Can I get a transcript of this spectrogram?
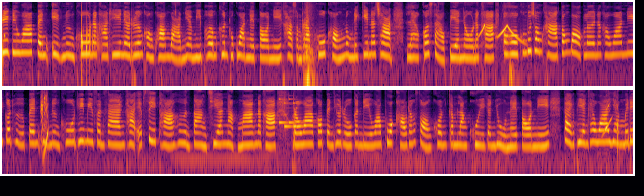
รียกได้ว่าเป็นอีกหนึ่งคู่นะคะที่ในเรื่องของความหวานเนี่ยมีเพิ่มขึ้นทุกวันในตอนนี้ค่ะสำหรับคู่ของหนุ่มนิกกี้นชาติแล้วก็สาวเปียโนนะคะโอ้โหคุณผู้ชมคะต้องบอกเลยนะคะว่านี่ก็ถือเป็นอีกหนึ่งคู่ที่มีแฟนๆค่ะ FC ขาหื่นต่างเชียร์หนักมากนะคะ เพราะว่าก็เป็นที่รู้กันดีว่าพวกเขาทั้งสองคนกำลังคุยกันอยู่ในตอนนี้ แต่เพียงแค่ว่ายังไม่ได้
